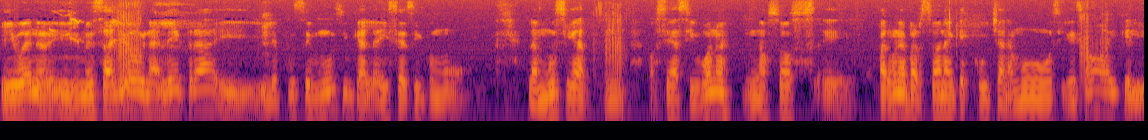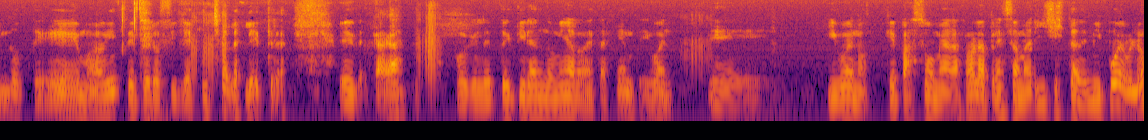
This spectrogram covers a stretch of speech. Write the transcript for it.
y bueno, y me salió una letra y, le puse música, la hice así como la música, o sea, si vos no, sos eh, para una persona que escucha la música y dice, ay, qué lindo tema, ¿viste? Pero si le escucha la letra, eh, cagaste, porque le estoy tirando mierda a esta gente. Y bueno, eh, y bueno, ¿qué pasó? Me agarró la prensa amarillista de mi pueblo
